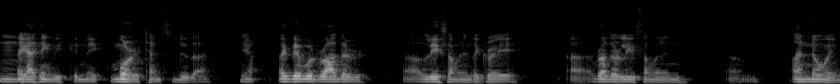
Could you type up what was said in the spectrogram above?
Mm. like i think we could make more attempts to do that Yeah. like they would rather uh, leave someone in the gray uh, rather leave someone in um, unknowing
